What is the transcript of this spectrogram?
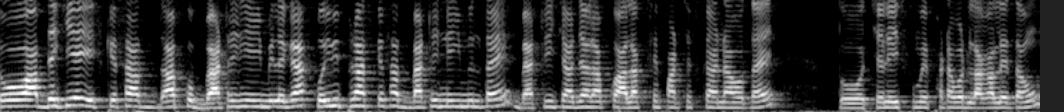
तो आप देखिए, इसके साथ आपको बैटरी नहीं मिलेगा। कोई भी फ्लैश के साथ बैटरी नहीं मिलता है। बैटरी चार्जर आपको अलग से परचेस करना होता है। तो चलिए, इसको मैं फटाफट लगा लेता हूँ।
